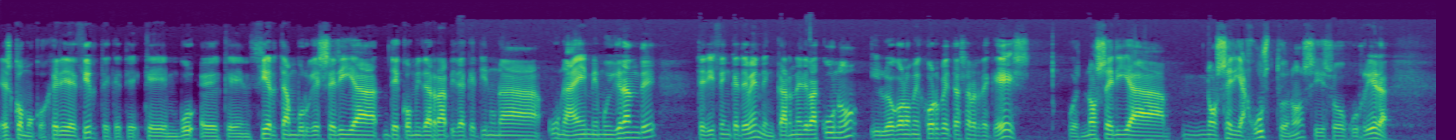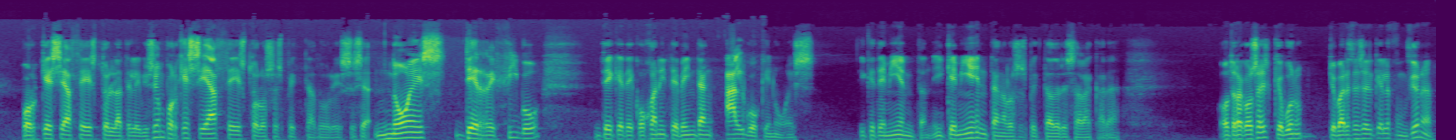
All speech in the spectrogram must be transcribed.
es como coger y decirte que, en, eh, que, en, cierta hamburguesería de comida rápida que tiene una, una M muy grande, te dicen que te venden carne de vacuno y luego a lo mejor vete a saber de qué es. Pues no sería, no sería justo, ¿no? Si eso ocurriera. ¿Por qué se hace esto en la televisión? ¿Por qué se hace esto a los espectadores? O sea, no es de recibo de que te cojan y te vendan algo que no es. Y que te mientan. Y que mientan a los espectadores a la cara. Otra cosa es que, bueno, que parece ser que le funciona.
